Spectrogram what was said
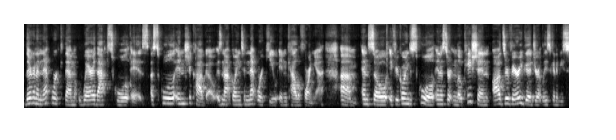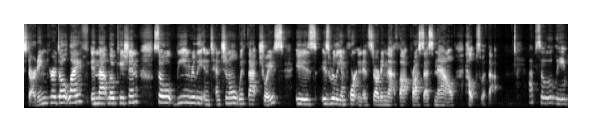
they're going to network them where that school is. A school in chicago is not going to network you in california. Um, and so if you're going to school in a certain location odds are very good you're at least going to be starting your adult life in that location. So being really intentional with that choice is is really important and starting that thought process now helps with that Absolutely.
